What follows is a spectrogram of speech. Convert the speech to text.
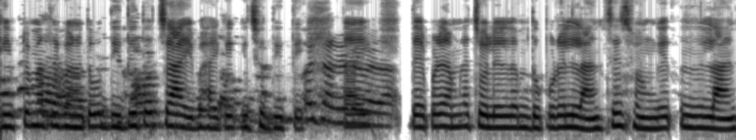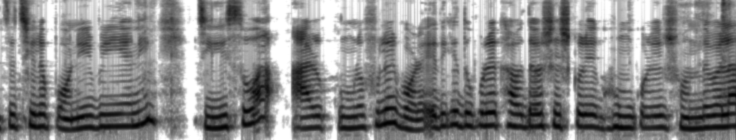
গিফটে মাথায় কেন তবু দিদি তো চাই ভাইকে কিছু দিতে। তাই তারপরে আমরা চলে এলাম দুপুরের লাঞ্চের সঙ্গে লাঞ্চে ছিল পনির বিরিয়ানি চিলি সোয়া আর কুমড়ো ফুলের বড়া। এদিকে দুপুরে খাওয়া দাওয়া শেষ করে ঘুম করে সন্ধেবেলা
